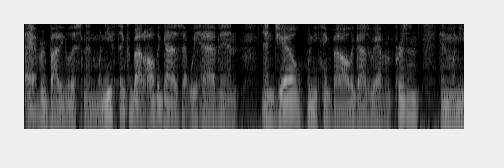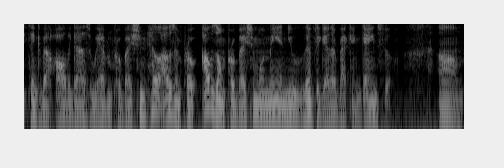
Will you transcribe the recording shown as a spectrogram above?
everybody listening. When you think about all the guys that we have in in jail, when you think about all the guys we have in prison, and when you think about all the guys we have in probation, hell, I was in pro, I was on probation when me and you lived together back in Gainesville. Um,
